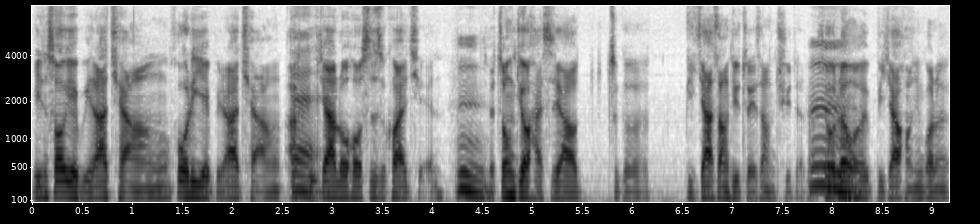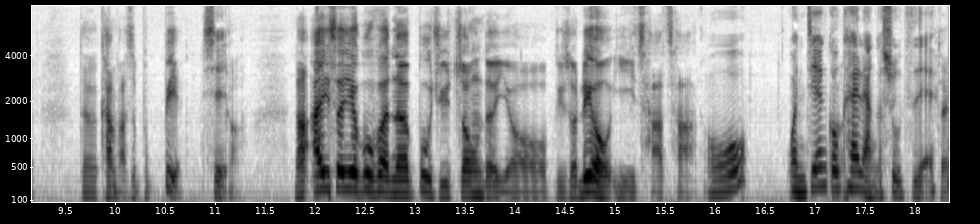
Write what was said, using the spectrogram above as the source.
营收也比它强，获利也比它强啊，股价落后四十块钱，嗯，终究还是要这个。比价上去追上去的，嗯、所以我认为比价黄金光的的看法是不变，是啊。然后 IC 设计部分呢，布局中的有比如说六一叉叉哦。我你今天公开两个数字哎，对，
